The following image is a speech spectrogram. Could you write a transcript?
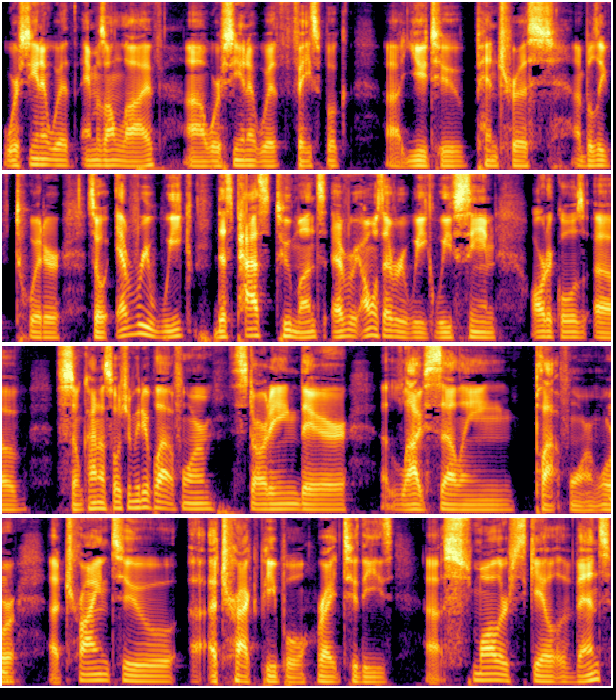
we're seeing it with Amazon Live. Uh, we're seeing it with Facebook, uh, YouTube, Pinterest, I believe Twitter. So every week, this past two months, every almost every week, we've seen articles of some kind of social media platform, starting their uh, live selling platform, or uh, trying to uh, attract people right to these uh, smaller scale events.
